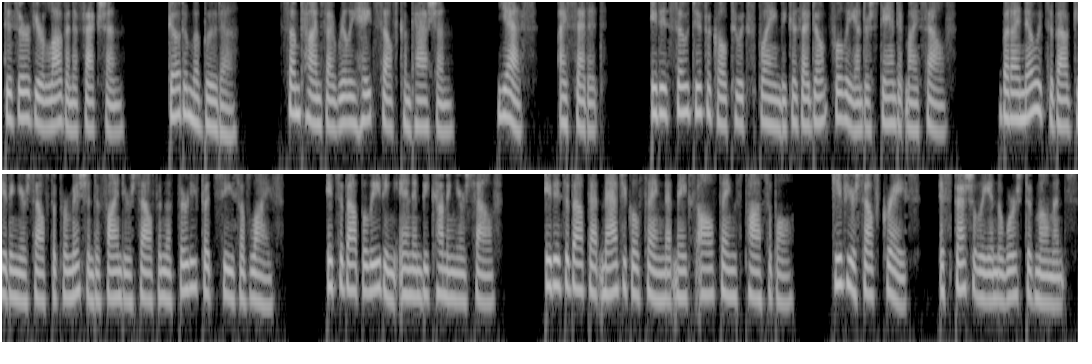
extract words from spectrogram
deserve your love and affection. Gautama Buddha. Sometimes I really hate self compassion. Yes, I said it. It is so difficult to explain because I don't fully understand it myself. But I know it's about giving yourself the permission to find yourself in the 30 foot seas of life. It's about believing in and becoming yourself. It is about that magical thing that makes all things possible. Give yourself grace, especially in the worst of moments.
